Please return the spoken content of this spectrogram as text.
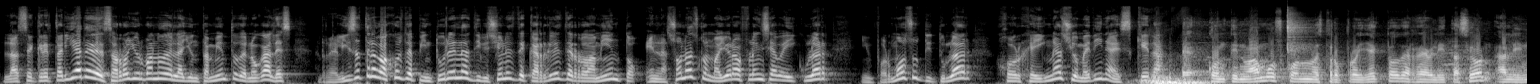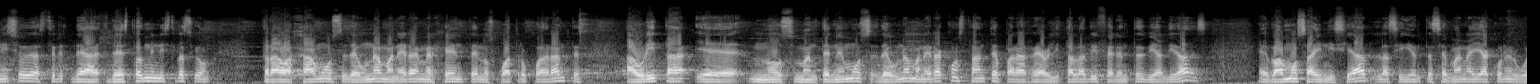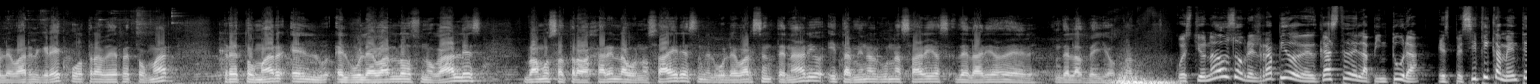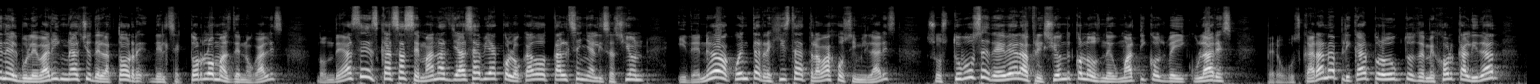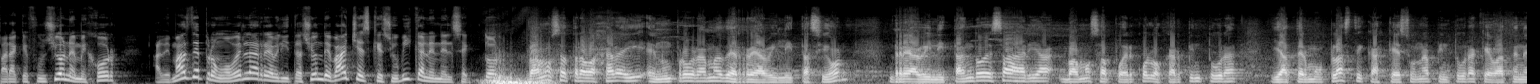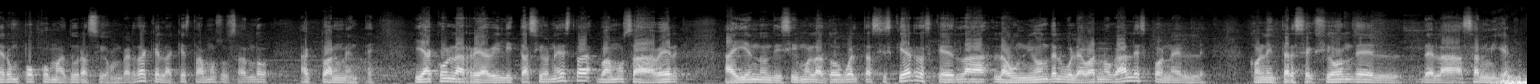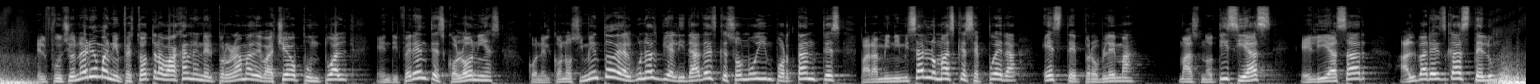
La Secretaría de Desarrollo Urbano del Ayuntamiento de Nogales realiza trabajos de pintura en las divisiones de carriles de rodamiento en las zonas con mayor afluencia vehicular, informó su titular Jorge Ignacio Medina Esqueda. Eh, continuamos con nuestro proyecto de rehabilitación. Al inicio de, esta administración trabajamos de una manera emergente en los cuatro cuadrantes. Ahorita eh, nos mantenemos de una manera constante para rehabilitar las diferentes vialidades. Eh, vamos a iniciar la siguiente semana ya con el Boulevard El Greco, otra vez retomar, retomar el, el Boulevard Los Nogales, vamos a trabajar en la Buenos Aires, en el Boulevard Centenario y también algunas áreas del área de, de las Bellotas. Cuestionado sobre el rápido desgaste de la pintura, específicamente en el Boulevard Ignacio de la Torre del sector Lomas de Nogales, donde hace escasas semanas ya se había colocado tal señalización y de nueva cuenta registra trabajos similares, sostuvo se debe a la fricción con los neumáticos vehiculares, pero buscarán aplicar productos de mejor calidad para que funcione mejor, además de promover la rehabilitación de baches que se ubican en el sector. Vamos a trabajar ahí en un programa de rehabilitación Rehabilitando esa área vamos a poder colocar pintura ya termoplástica, que es una pintura que va a tener un poco más duración, ¿verdad? Que la que estamos usando actualmente. Ya con la rehabilitación esta vamos a ver ahí en donde hicimos las dos vueltas izquierdas, que es la, unión del Boulevard Nogales con, el, con la intersección del, de la San Miguel. El funcionario manifestó trabajan en el programa de bacheo puntual en diferentes colonias, con el conocimiento de algunas vialidades que son muy importantes para minimizar lo más que se pueda este problema. Más noticias, Eliazar Álvarez Gastelum.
